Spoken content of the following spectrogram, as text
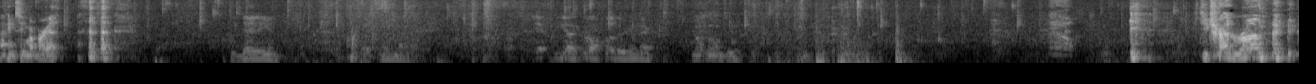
I can see my breath. It's dead end. Wait, never mind. Yep, you gotta crawl further in there. Not going to. Did you try to run?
